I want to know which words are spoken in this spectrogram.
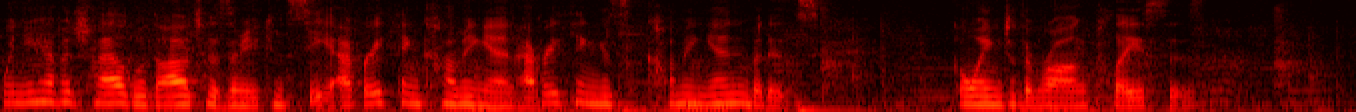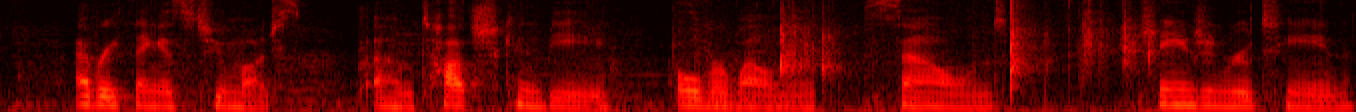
When you have a child with autism, you can see everything coming in. Everything is coming in, but it's going to the wrong places. Everything is too much. Um, touch can be overwhelming. Sound, change in routine.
